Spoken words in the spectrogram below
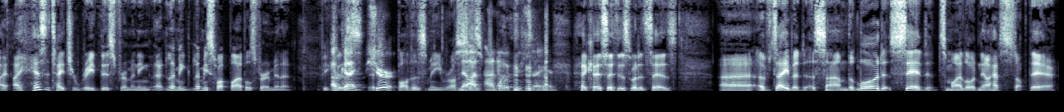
I, I, hesitate to read this from an. Uh, let me let me swap Bibles for a minute because okay, sure. it bothers me. Ross. No, I, I know what you're saying. okay, so this is what it says uh, of David, a psalm. The Lord said to my Lord. Now I have to stop there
